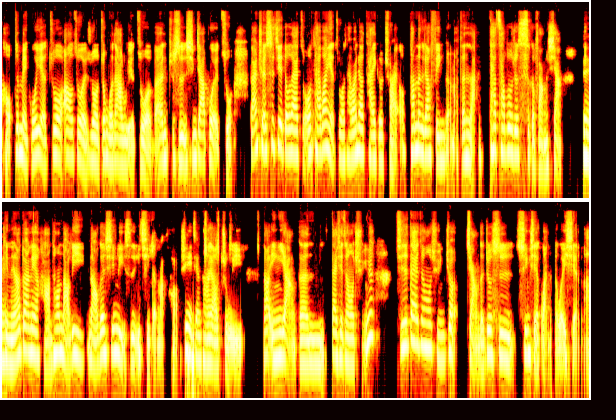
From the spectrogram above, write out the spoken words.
后，就美国也做，澳洲也做，中国大陆也做，反正就是新加坡也做，反正全世界都在做。台湾也做，台湾叫 Tiger Trial，他们那个叫 Finger 嘛，芬兰，它差不多就四个方向。你体能要锻炼好，然后脑力、脑跟心理是一起的嘛，好，心理健康要注意，然后营养跟代谢症候群，因为。其实代谢症候群就讲的就是心血管的危险啦，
